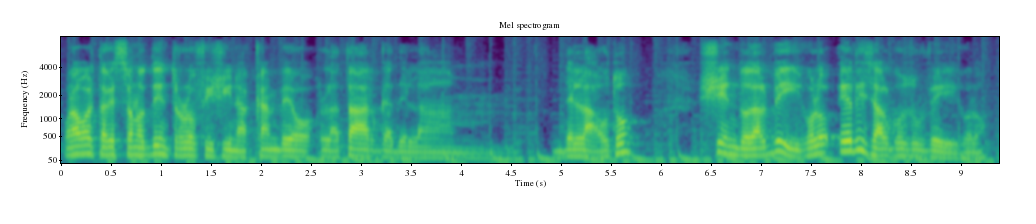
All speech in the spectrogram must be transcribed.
Una volta che sono dentro l'officina cambio la targa della dell'auto scendo dal veicolo e risalgo sul veicolo.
